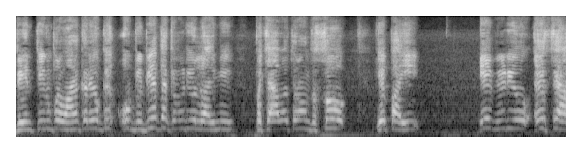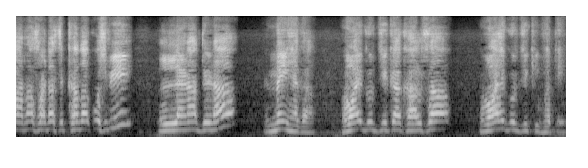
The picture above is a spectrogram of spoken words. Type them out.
ਬੇਨਤੀ ਨੂੰ ਪ੍ਰਵਾਨ ਕਰਿਓ ਕਿ ਉਹ ਬੀਬੀਆਂ ਤੱਕ ਵੀਡੀਓ ਲਾਜ਼ਮੀ ਪਹੁੰਚਾਵੇ ਤੇ ਉਹਨਾਂ ਨੂੰ ਦੱਸੋ ਕਿ ਭਾਈ ਇਹ ਵੀਡੀਓ, ਇਸ ਤਿਉਹਾਰ ਨਾਲ ਸਾਡਾ ਸਿੱਖਾਂ ਦਾ ਕੁਝ ਵੀ ਲੈਣਾ ਦੇਣਾ ਨਹੀਂ ਹੈਗਾ। ਵਾਹਿਗੁਰੂ ਜੀ ਕਾ ਖਾਲਸਾ, ਵਾਹਿਗੁਰੂ ਜੀ ਕੀ ਫਤਿਹ।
